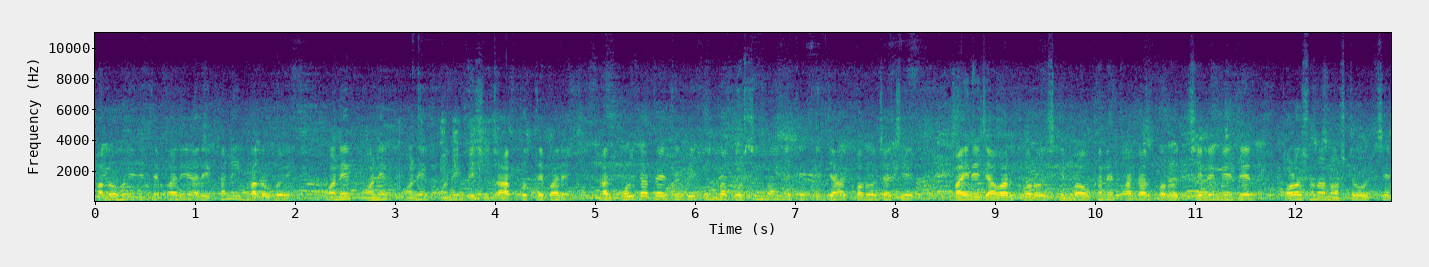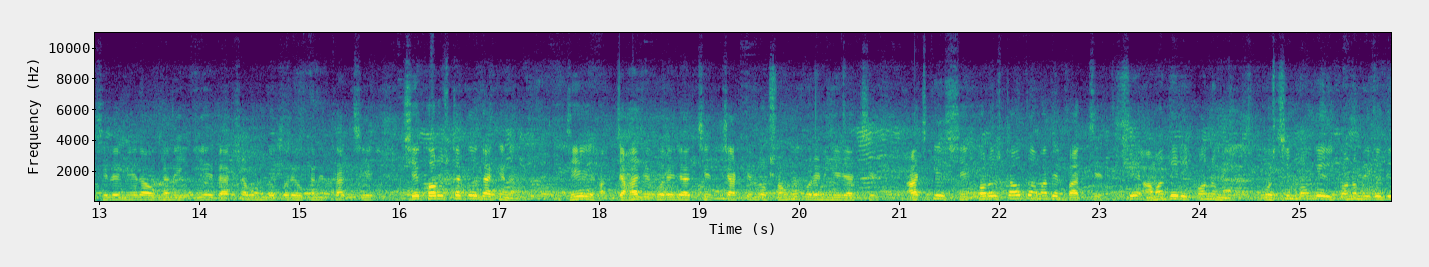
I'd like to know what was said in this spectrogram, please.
ভালো হয়ে যেতে পারে আর এখানেই ভালো হয়ে অনেক অনেক অনেক অনেক বেশি লাভ করতে পারে। আর কলকাতায় থেকে কিংবা পশ্চিমবঙ্গে থেকে যা খরচ আছে, বাইরে যাওয়ার খরচ কিংবা ওখানে থাকার খরচ, ছেলে মেয়েদের পড়াশোনা নষ্ট হচ্ছে, ছেলে মেয়েরা ওখানে গিয়ে ব্যবসা বন্ধ করে ওখানে থাকছে, সে খরচটা কেউ দেখে না। যে জাহাজে করে যাচ্ছে, চারটে লোক সঙ্গে করে নিয়ে যাচ্ছে। আজকে সে খরচটাও তো আমাদের বাড়ছে। সে আমাদের ইকোনমি পশ্চিমবঙ্গের ইকোনমি যদি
